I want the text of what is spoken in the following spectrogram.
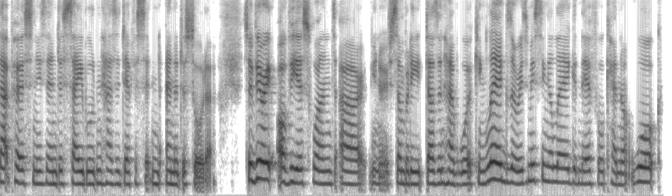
that person is then disabled and has a deficit and, and, a disorder. So, very obvious ones are, you know, if somebody doesn't have working legs or is missing a leg and therefore cannot walk,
